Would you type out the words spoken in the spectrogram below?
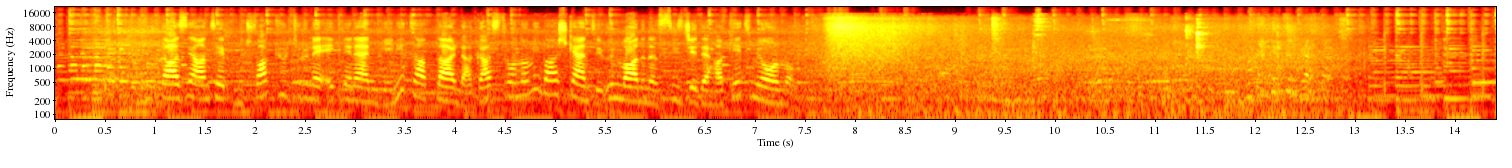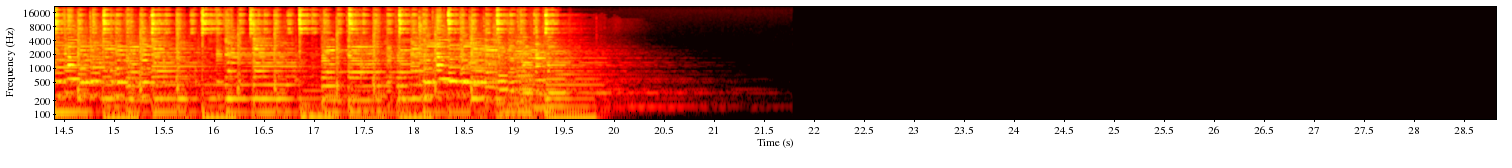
Gaziantep mutfak kültürüne eklenen yeni tatlarla gastronomi başkenti ünvanını sizce de hak etmiyor mu?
